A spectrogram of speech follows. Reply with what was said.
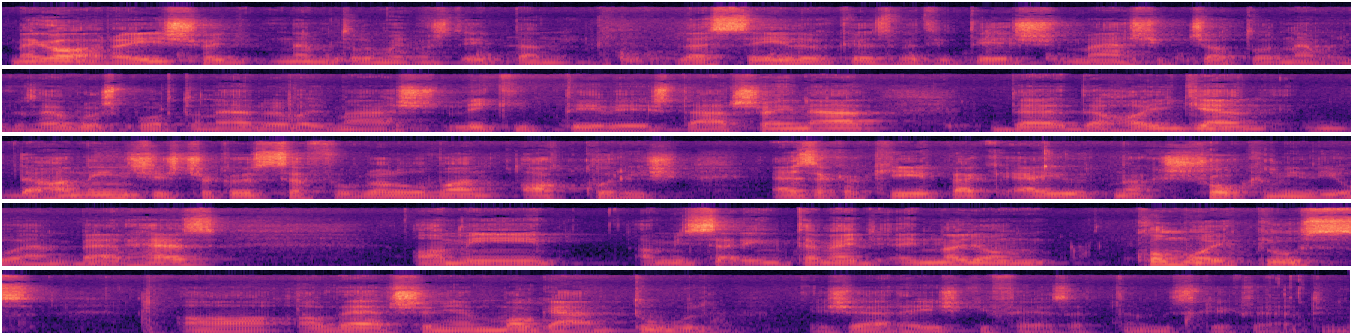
meg arra is, hogy nem tudom, hogy most éppen lesz élő közvetítés másik csatornán, mondjuk az Eurosporton erről, vagy más Likit TV és társainál, de, de ha igen, de ha nincs és csak összefoglaló van, akkor is. Ezek a képek eljutnak sok millió emberhez, ami, ami szerintem egy, egy nagyon komoly plusz a, a versenyen magán túl, és erre is kifejezetten büszkék lehetünk.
